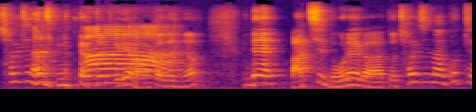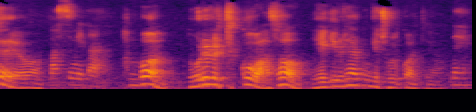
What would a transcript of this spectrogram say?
철진한 장난감들 아. 되게 많거든요. 근데 마치 노래가 또 철진한 코트예요. 맞습니다. 한번 노래를 듣고 와서 얘기를 하는 게 좋을 것 같아요. 네.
